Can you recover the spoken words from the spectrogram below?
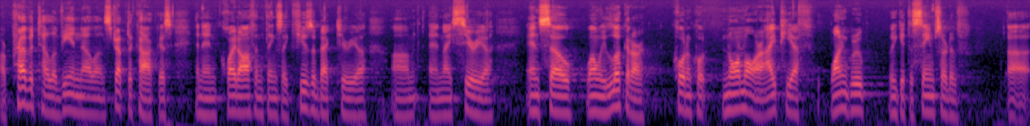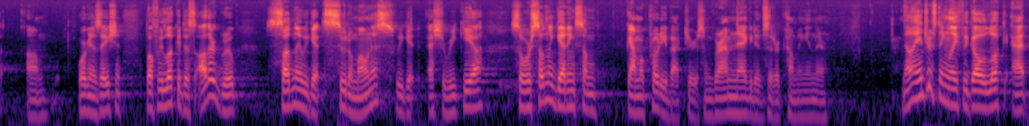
are Prevotella, Veillonella, and Streptococcus, and then quite often things like Fusobacteria um, and Neisseria. And so when we look at our quote-unquote normal, our IPF1 group, we get the same sort of uh, um, organization. But if we look at this other group, suddenly we get Pseudomonas, we get Escherichia. So we're suddenly getting some gamma proteobacteria, some gram negatives that are coming in there. Now, interestingly, if we go look at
